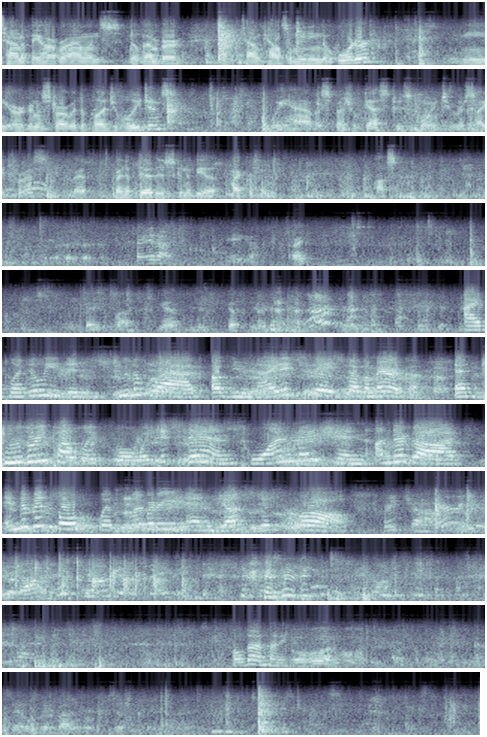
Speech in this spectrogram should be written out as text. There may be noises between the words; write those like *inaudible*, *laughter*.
Town of Bay Harbor Islands, November Town Council meeting to order. We are going to start with the Pledge of Allegiance. We have a special guest who's going to recite for us. Right right up there, there's going to be a microphone. Awesome. Turn it on. There you go. All right. There's the flag. Yeah. Yep. I pledge allegiance to the flag of the United States of America and to the republic for which it stands, one nation, under God, indivisible, with liberty and justice for all. Great job. Very good job. Hold on, honey. Oh, hold on, hold on. Say a little bit about our position.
